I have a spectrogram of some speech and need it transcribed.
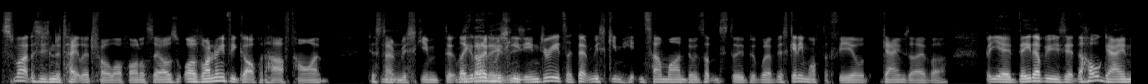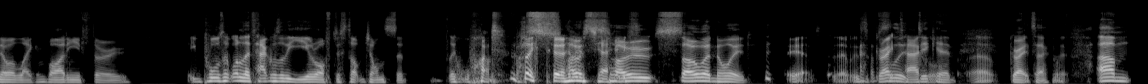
smart decision to take Latrell off. Honestly, I was I was wondering if he got off at half time. Just don't Mm. risk him. Like not even risking his injury. It's like don't risk him hitting someone, doing something stupid, whatever. Just get him off the field. Game's over. But yeah, DW is it. The whole game they were like inviting you through. He pulls like one of the tackles of the year off to stop Johnson. Like what? I was like so, so so annoyed. yeah, that was great tackle. dickhead. Uh, Great tackle. Um,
